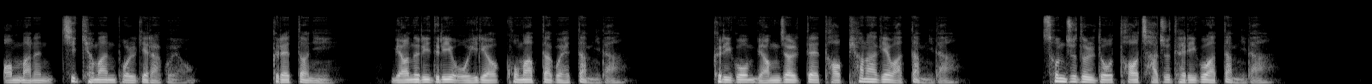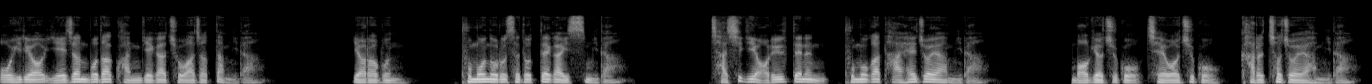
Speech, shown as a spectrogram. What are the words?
엄마는 지켜만 볼게라고요. 그랬더니 며느리들이 오히려 고맙다고 했답니다. 그리고 명절 때 더 편하게 왔답니다. 손주들도 더 자주 데리고 왔답니다. 오히려 예전보다 관계가 좋아졌답니다. 여러분, 부모 노릇에도 때가 있습니다. 자식이 어릴 때는 부모가 다 해줘야 합니다. 먹여주고, 재워주고, 가르쳐줘야 합니다.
